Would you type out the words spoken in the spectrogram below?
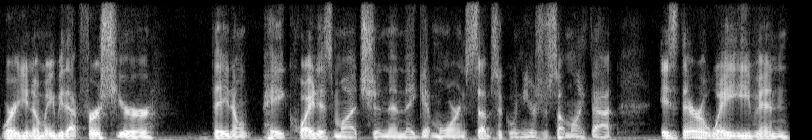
where, you know, maybe that first year they don't pay quite as much and then they get more in subsequent years or something like that. Is there a way even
